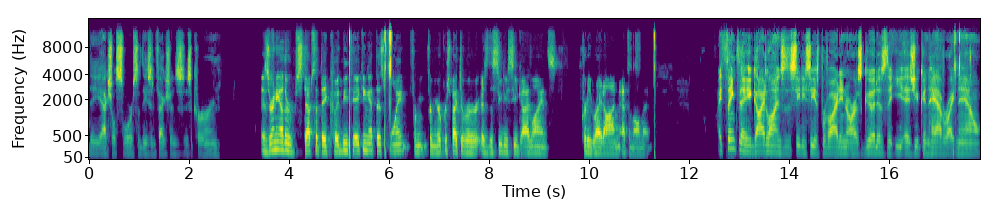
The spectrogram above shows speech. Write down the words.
the actual source of these infections is occurring is there any other steps that they could be taking at this point from from your perspective or is the cdc guidelines pretty right on at the moment I think the guidelines the CDC is providing are as good as the as you can have right now.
